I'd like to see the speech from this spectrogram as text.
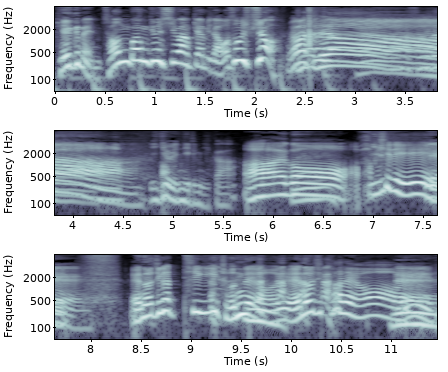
개그맨 정범균 씨와 함께합니다. 어서 오십시오. 안녕하세요. 반갑습니다. 이게 웬일입니까? 아이고 네. 확실히 예. 에너지가 튀기 좋네요. 에너지카네요. 네.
